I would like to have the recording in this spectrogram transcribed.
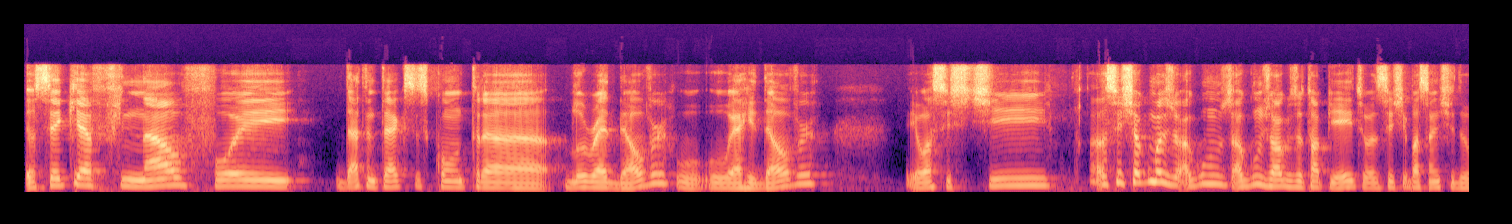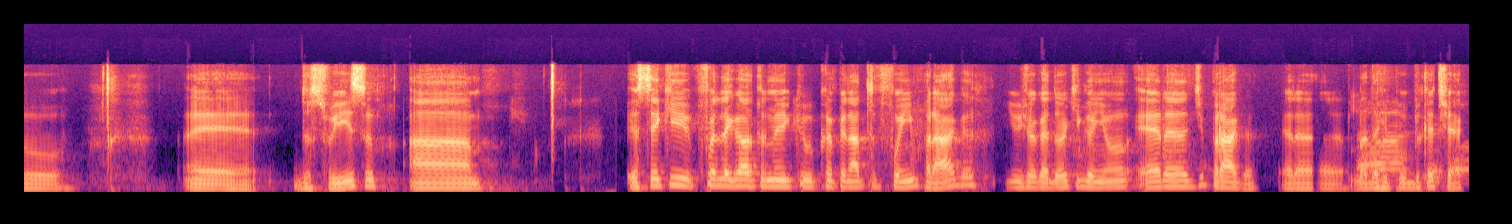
eu sei que a final foi Death in Texas contra Blue Red Delver, o, o R Delver. Eu assisti. Eu assisti algumas, alguns, alguns jogos do Top 8, eu assisti bastante do, é, do Suíço. Uh, eu sei que foi legal também que o campeonato foi em Praga e o jogador que ganhou era de Praga, era lá ah, da República Tcheca.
